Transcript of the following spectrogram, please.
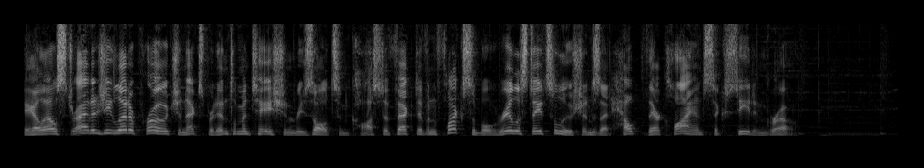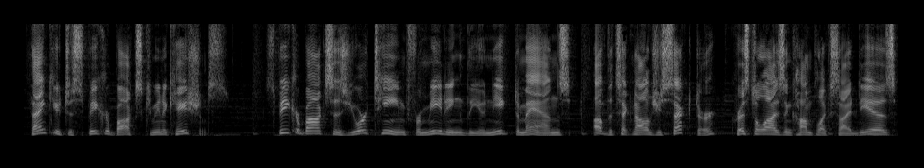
JLL's strategy led approach and expert implementation results in cost effective and flexible real estate solutions that help their clients succeed and grow. Thank you to SpeakerBox Communications. SpeakerBox is your team for meeting the unique demands of the technology sector, crystallizing complex ideas,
